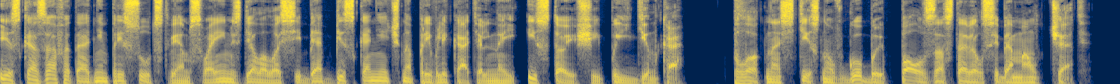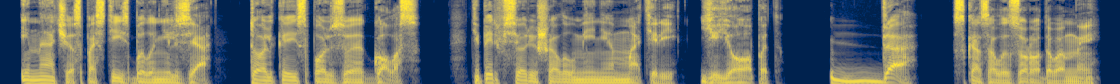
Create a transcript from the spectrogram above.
И, сказав это одним присутствием своим, сделала себя бесконечно привлекательной и стоящей поединка. Плотно стиснув губы, Пол заставил себя молчать. Иначе спастись было нельзя, только используя голос. Теперь все решало умение матери, ее опыт. «Да», — сказал изуродованный,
